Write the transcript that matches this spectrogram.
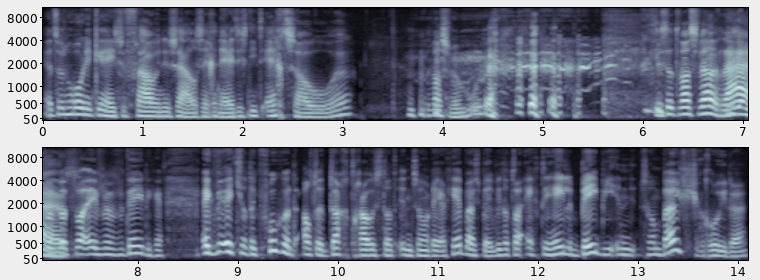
En toen hoorde ik ineens een vrouw in de zaal zeggen: Nee, het is niet echt zo hoor. Dat was mijn moeder. dus dat was wel Ik raar. wil dat wel even verdedigen. Ik weet je dat ik vroeger altijd dacht trouwens dat in zo'n reageerbuisbaby... dat er echt de hele baby in zo'n buisje groeide.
